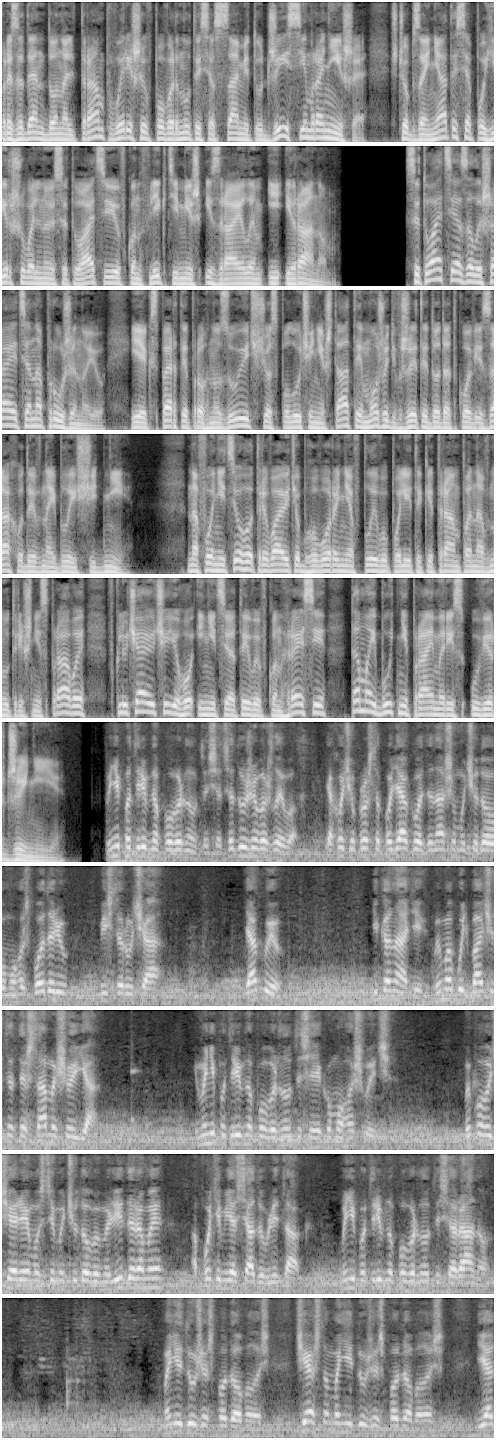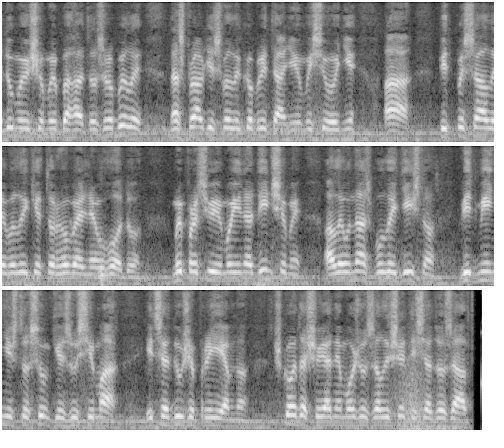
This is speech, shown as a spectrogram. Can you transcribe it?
Президент Дональд Трамп вирішив повернутися з саміту G7 раніше, щоб зайнятися погіршувальною ситуацією в конфлікті між Ізраїлем і Іраном. Ситуація залишається напруженою, і експерти прогнозують, що Сполучені Штати можуть вжити додаткові заходи в найближчі дні. На фоні цього тривають обговорення впливу політики Трампа на внутрішні справи, включаючи його ініціативи в Конгресі та майбутні праймеріс у Вірджинії. Мені потрібно повернутися. Це дуже важливо. Я хочу просто подякувати нашому чудовому господарю, містеру Ча. Дякую. І Канаді. Ви, мабуть, бачите те ж саме, що і я. І мені потрібно повернутися якомога швидше. Ми повечеряємо з цими чудовими лідерами, а потім я сяду в літак. Мені потрібно повернутися рано. Мені дуже сподобалось. Чесно, мені дуже сподобалось. Я думаю, що ми багато зробили. Насправді з Великобританією ми сьогодні а, підписали велике торговельне угоду. Ми працюємо і над іншими, але у нас були дійсно відмінні стосунки з усіма, і це дуже приємно. Шкода, що я не можу залишитися до завтра.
